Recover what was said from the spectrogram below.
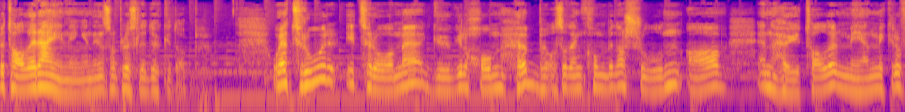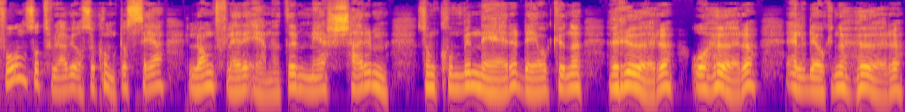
betale regningen din som plutselig dukket opp. Og jeg tror, i tråd med Google Home Hub, også den kombinasjonen av en høyttaler med en mikrofon, så tror jeg vi også kommer til å se langt flere enheter med skjerm som kombinerer det å kunne røre og høre, eller det å kunne høre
